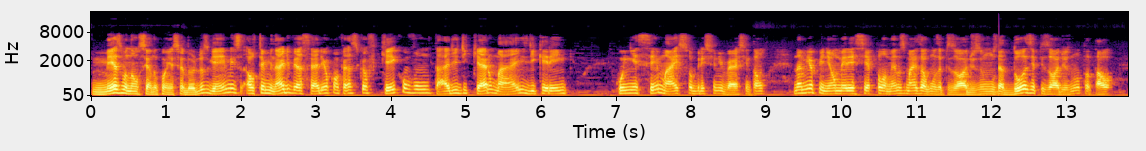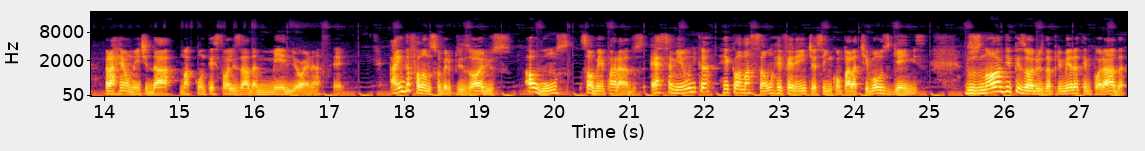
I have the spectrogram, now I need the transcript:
Mesmo não sendo conhecedor dos games, ao terminar de ver a série, eu confesso que eu fiquei com vontade de quero mais, de querer conhecer mais sobre esse universo. Então, na minha opinião, merecia pelo menos mais alguns episódios, uns 12 episódios no total, para realmente dar uma contextualizada melhor na série. Ainda falando sobre episódios, alguns são bem parados. Essa é a minha única reclamação referente assim comparativa aos games. Dos nove episódios da primeira temporada,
